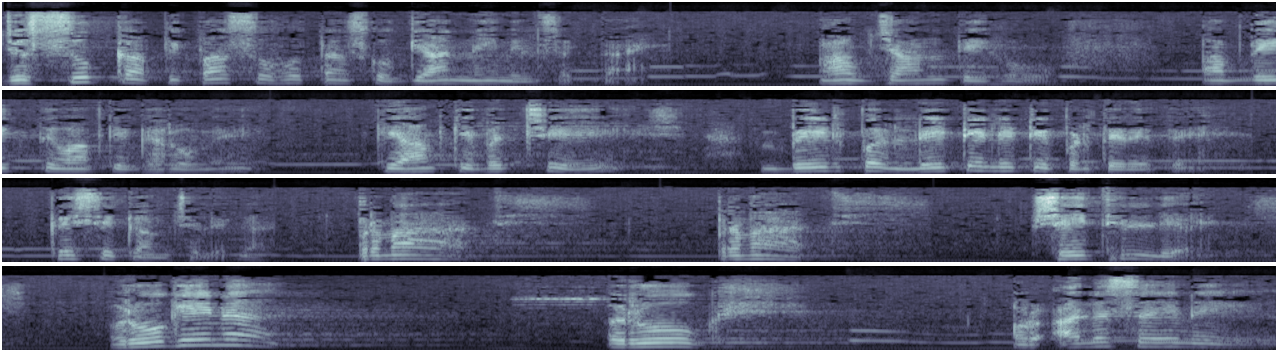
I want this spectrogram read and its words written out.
जो सुख का पिपास होता है, उसको ज्ञान नहीं मिल सकता है। आप जानते हो, आप देखते हो आपके घरों में, कि आपके बच्चे बेड पर लेटे लेटे पड़ते रहते हैं। कैसे काम चलेगा? प्रमाद प्रमाद, शैथिल्य। रोगे न, रोग, और आलस ने,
